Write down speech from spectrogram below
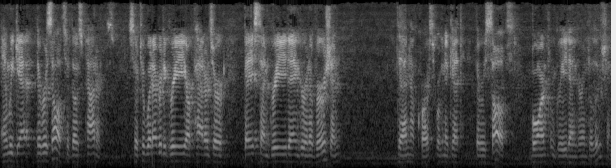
and we get the results of those patterns. So, to whatever degree our patterns are based on greed, anger, and aversion, then, of course, we're going to get the results born from greed, anger, and delusion,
